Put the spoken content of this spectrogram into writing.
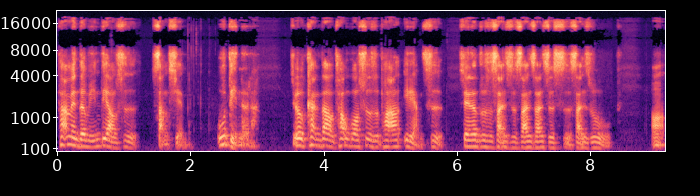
他们的民调是。上线了，屋顶了啦，就看到超过四十趴一两次，现在都是三十三、三十四、三十五，啊，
